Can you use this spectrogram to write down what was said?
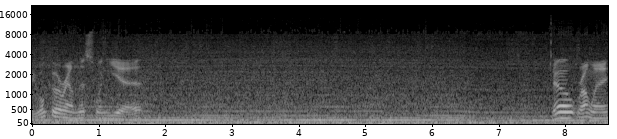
We won't go around this one yet. No, wrong way.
